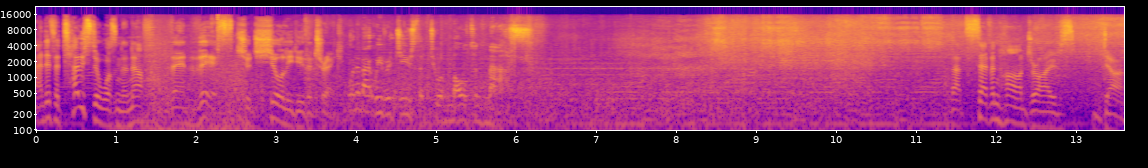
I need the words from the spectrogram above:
And if a toaster wasn't enough, then this should surely do the trick. What about we reduce them to a molten mass? That's seven hard drives done.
